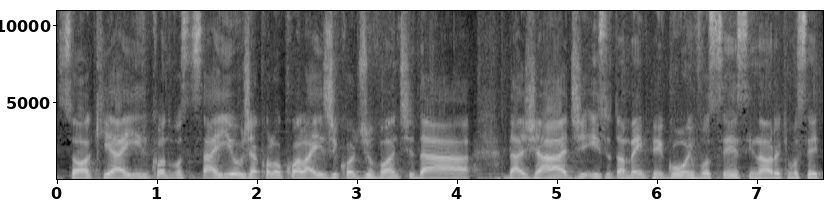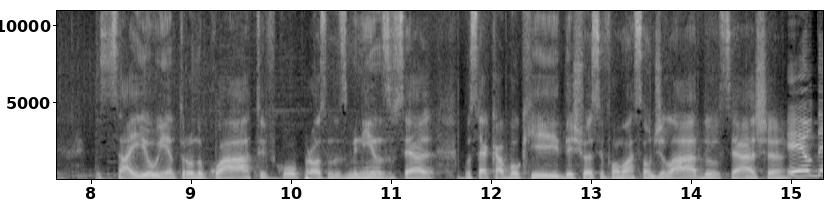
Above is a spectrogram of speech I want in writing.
Só que aí, quando você saiu, já colocou a Laís de coadjuvante da, da Jade. Isso também pegou em você, assim, na hora que você saiu e entrou no quarto e ficou próximo das meninas? Você, você acabou que deixou essa informação de lado, você acha? Eu, de-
